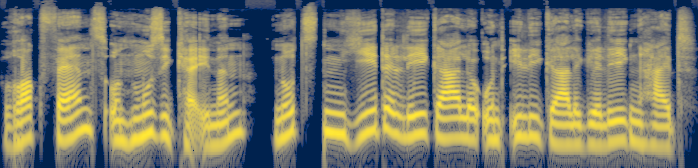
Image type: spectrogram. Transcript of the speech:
Rockfans und Musikerinnen nutzten jede legale und illegale Gelegenheit,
